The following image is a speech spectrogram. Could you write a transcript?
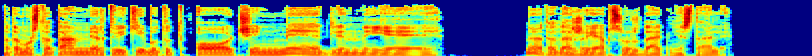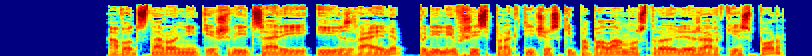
потому что там мертвяки будут очень медленные. Но это даже и обсуждать не стали. А вот сторонники Швейцарии и Израиля, поделившись практически пополам, устроили жаркий спор,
